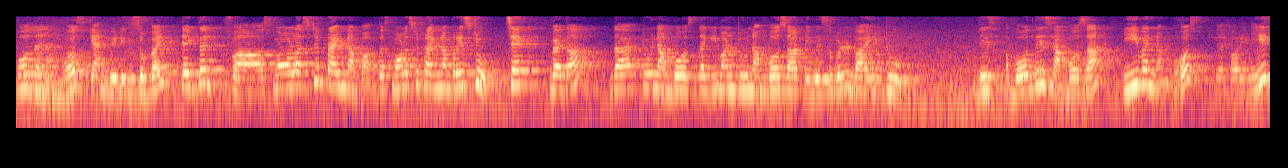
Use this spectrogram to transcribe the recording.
both the numbers can be divisible. By take the uh, smallest prime number? The smallest prime number is 2 check whether the two numbers the given two numbers are divisible by 2 this both these numbers are even numbers. Therefore it is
